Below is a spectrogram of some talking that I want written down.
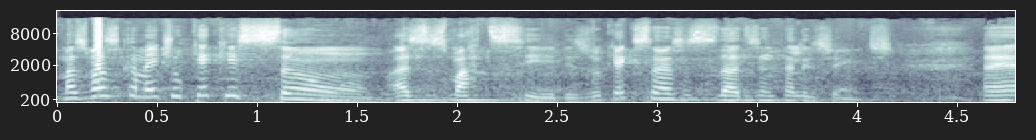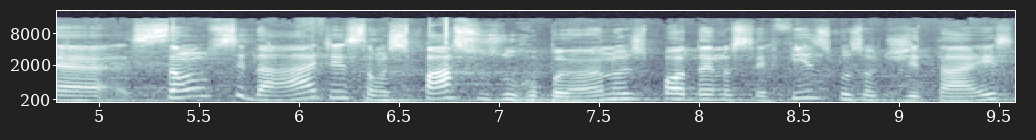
mas basicamente o que, que são as smart cities? O que, que são essas cidades inteligentes? É, são cidades, são espaços urbanos, podendo ser físicos ou digitais,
